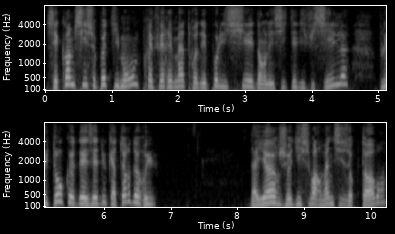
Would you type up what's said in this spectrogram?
C'est comme si ce petit monde préférait mettre des policiers dans les cités difficiles plutôt que des éducateurs de rue. D'ailleurs, jeudi soir 26 octobre,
